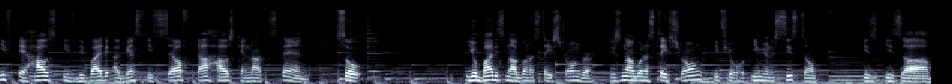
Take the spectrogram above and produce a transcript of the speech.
if a house is divided against itself, that house cannot stand. So your body's not gonna stay stronger. It's not gonna stay strong if your immune system is is uh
